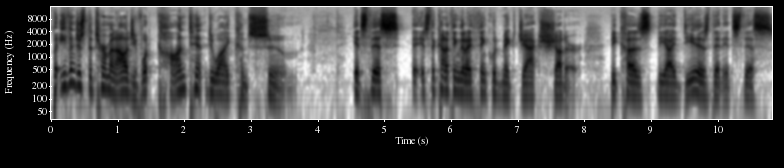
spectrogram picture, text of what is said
but even just the terminology of what content do I consume? It's this it's the kind of thing that I think would make Jack shudder because the idea is that it's this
